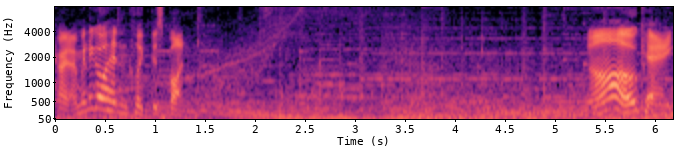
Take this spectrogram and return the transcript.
Alright, I'm gonna go ahead and click this button. Oh, okay.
